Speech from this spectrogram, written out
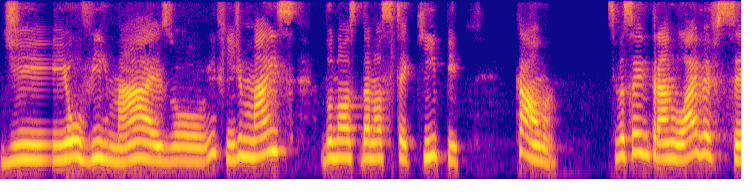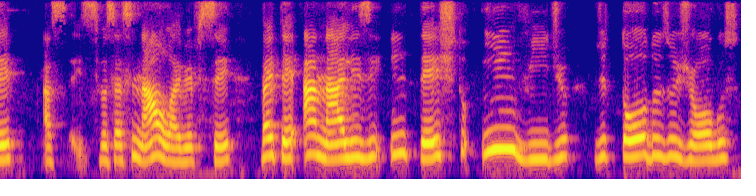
de ouvir mais, ou enfim, de mais do nosso, da nossa equipe, calma. Se você entrar no Live FC, se você assinar o Live FC, vai ter análise em texto e em vídeo de todos os jogos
